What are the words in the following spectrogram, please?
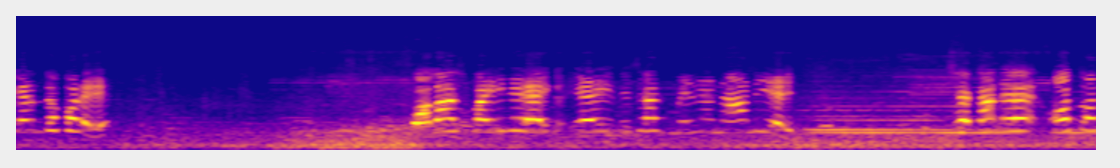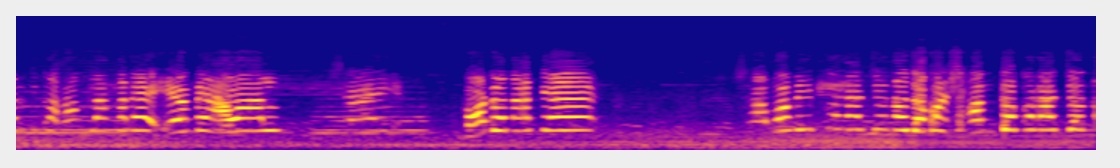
কেন্দ্র করে পলাশ বাহিনী এই- রিজাল্ট মেনে না নিয়ে সেখানে অতর্কিত হামলা করে এম এ আওয়াল। সেই ঘটনাকে স্বাভাবিক করার জন্য, যখন শান্ত করার জন্য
